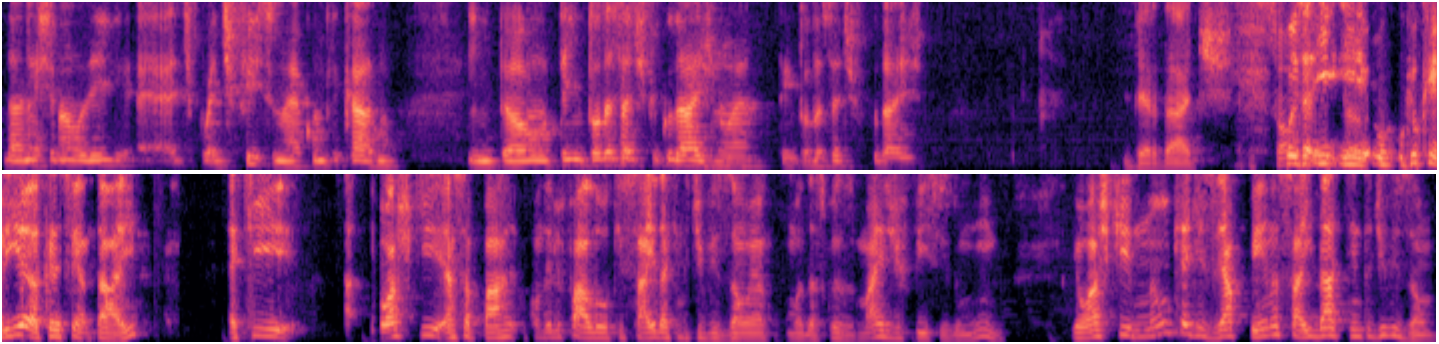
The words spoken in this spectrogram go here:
da National League, é, tipo, é difícil, né? É complicado. Então tem toda essa dificuldade, não é? Tem toda essa dificuldade. Verdade. Só pois é, e, e o, o que eu queria acrescentar aí é que eu acho que essa parte, quando ele falou que sair da quinta divisão é uma das coisas mais difíceis do mundo, eu acho que não quer dizer apenas sair da quinta divisão.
